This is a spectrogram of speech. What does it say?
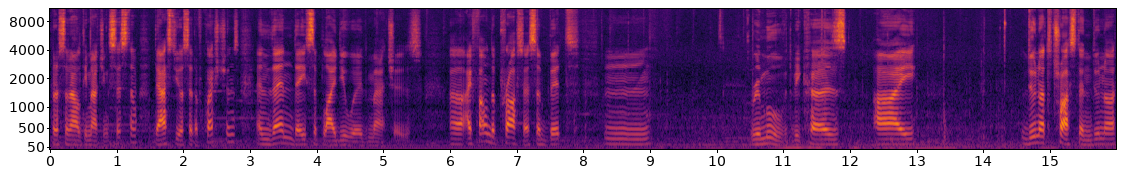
personality matching system. They asked you a set of questions and then they supplied you with matches. Uh, I found the process a bit mm, removed because I do not trust and do not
